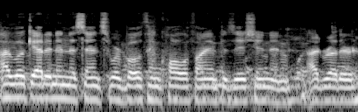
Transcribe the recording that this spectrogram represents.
I look at it in the sense we're both in qualifying position, and I'd rather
